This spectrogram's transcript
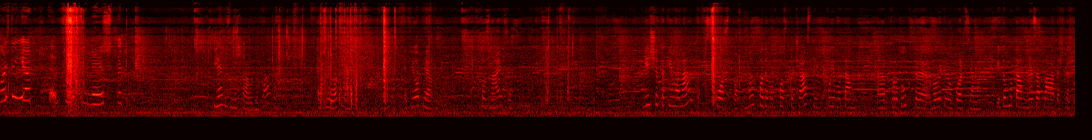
Можна я е. Я візьму ще одну каву. Ефіопія. Ефіопія, хто знає це? Є ще такий момент з Костко. Ми ходимо в Костко часто і купуємо там е, продукти великими порціями. І тому там не заплатиш, типу,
